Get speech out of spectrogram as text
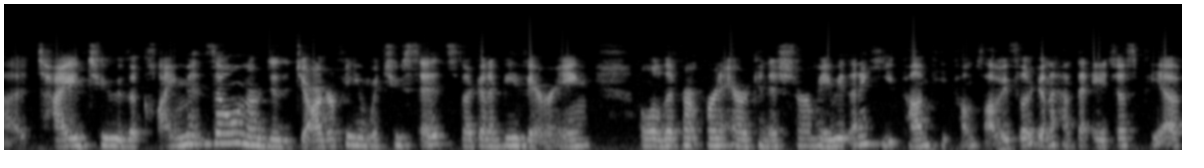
uh, tied to the climate zone or to the geography in which you sit. So they're going to be varying a little different for an air conditioner, maybe than a heat pump. Heat pumps obviously are going to have that HSPF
